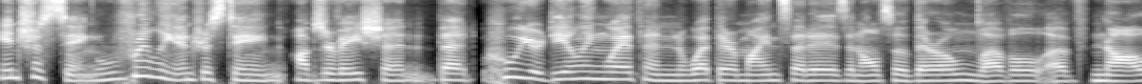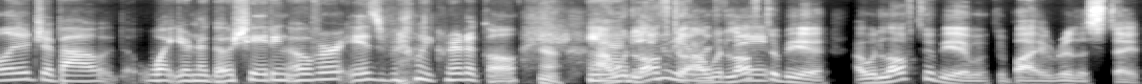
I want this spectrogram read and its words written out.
Interesting, really interesting observation that who you're dealing with and what their mindset is, and also their own level of knowledge about what you're negotiating over is really critical. Yeah. I would love to. I would estate, love to be. A, I would love to be able to buy real estate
